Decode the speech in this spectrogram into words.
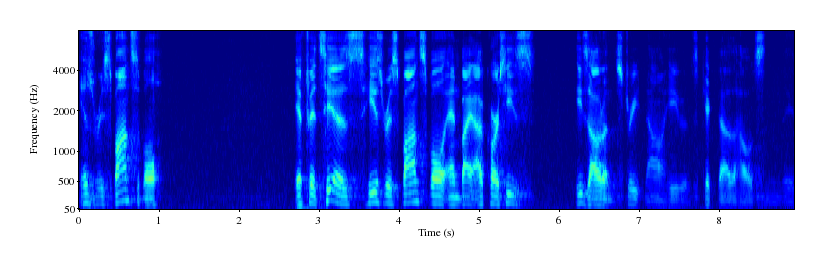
is responsible. If it's his, he's responsible, and by of course he's he's out on the street now. He was kicked out of the house, and they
